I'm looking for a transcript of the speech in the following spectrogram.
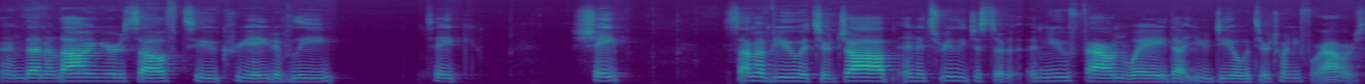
and then allowing yourself to creatively take shape some of you, it's your job, and it's really just a, a newfound way that you deal with your 24 hours.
